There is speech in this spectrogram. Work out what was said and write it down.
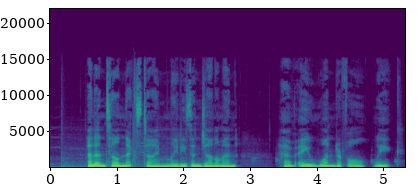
And until next time, ladies and gentlemen, have a wonderful week.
